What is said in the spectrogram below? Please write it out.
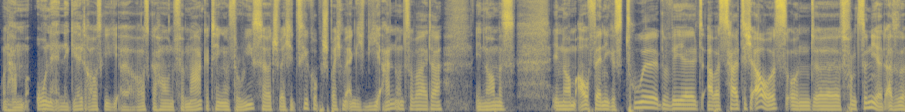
und haben ohne Ende Geld rausge äh, rausgehauen für Marketing und für Research. Welche Zielgruppe sprechen wir eigentlich wie an und so weiter. Enormes, enorm aufwendiges Tool gewählt, aber es zahlt sich aus und äh, es funktioniert. Also äh,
